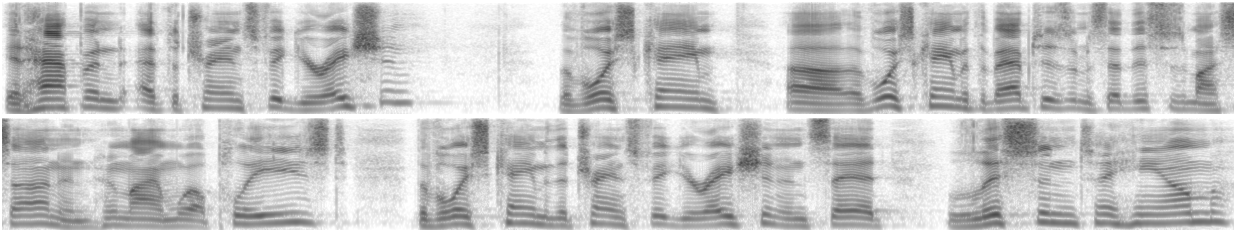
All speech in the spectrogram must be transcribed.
it happened at the transfiguration. The voice came, uh, the voice came at the baptism and said, This is my son in whom I am well pleased. The voice came in the transfiguration and said, Listen to him.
